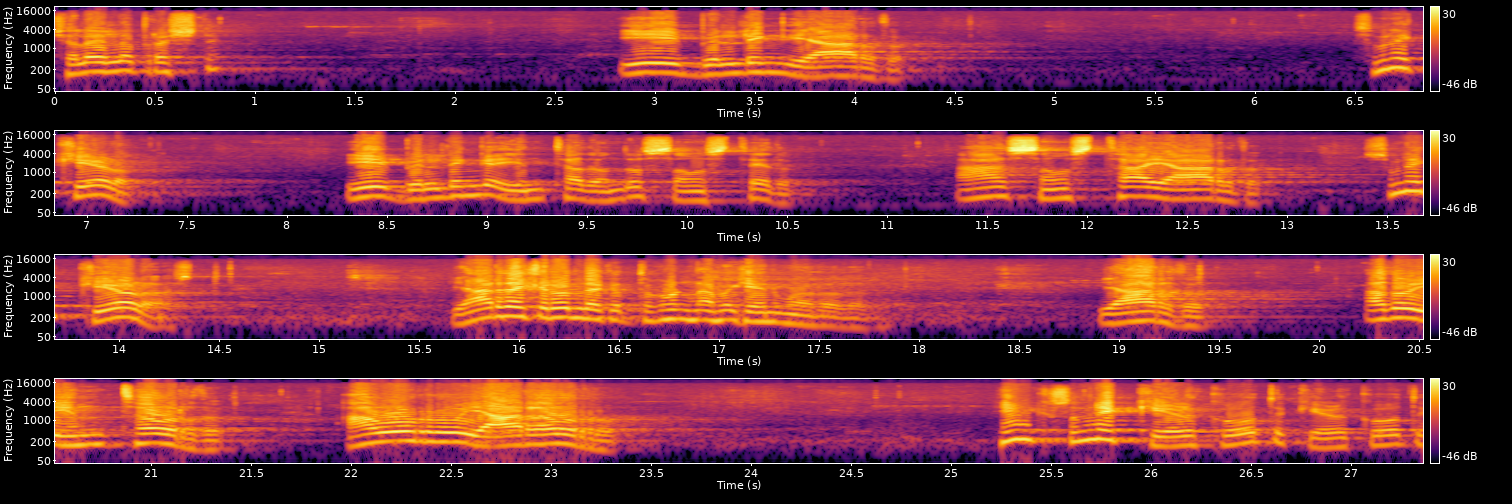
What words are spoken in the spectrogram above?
ಚಲೋ ಇಲ್ಲ ಪ್ರಶ್ನೆ? ಈ ಬಿಲ್ಡಿಂಗ್ ಯಾರ್ದು? ಸುಮ್ಮನೆ ಕೇಳು. ಈ ಬಿಲ್ಡಿಂಗ್ ಇಂಥದ್ದೊಂದು ಸಂಸ್ಥೆದು. ಆ ಸಂಸ್ಥಾ ಯಾರ್ದು? ಸುಮ್ಮನೆ ಕೇಳು ಅಷ್ಟು. ಯಾರ್ದಾಕಿರೋದು ಲೆಕ್ಕ? ತಗೊಂಡು ನಮಗೇನು ಮಾಡೋದು ಯಾರ್ದು? ಅದು ಇಂಥವ್ರದ್ದು ಅವರು ಯಾರವರು? ಹಿಂಗೆ ಸುಮ್ಮನೆ ಕೇಳ್ಕೋತ ಕೇಳ್ಕೋತ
